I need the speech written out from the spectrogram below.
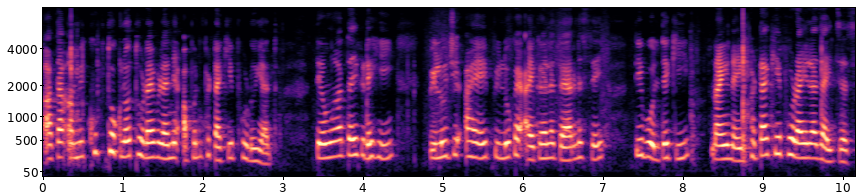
आता आम्ही खूप थोकलो थोड्या वेळाने आपण फटाके फोडूयात. तेव्हा आता इकडे ही पिलू जी आहे पिलू काय ऐकायला तयार नसते. ती बोलते की नाही नाही फटाके फोडायला जायचंच.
